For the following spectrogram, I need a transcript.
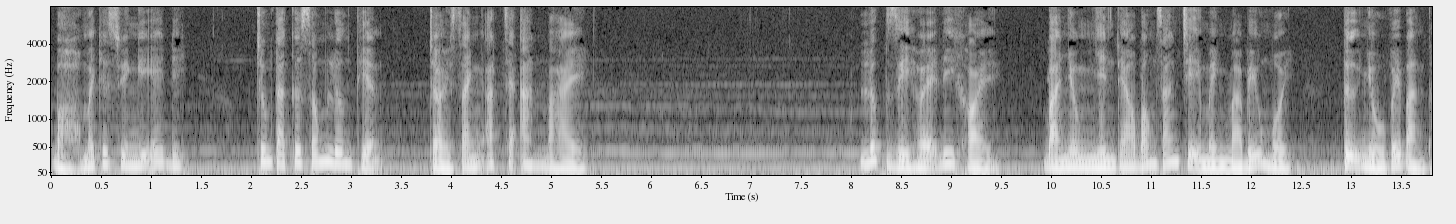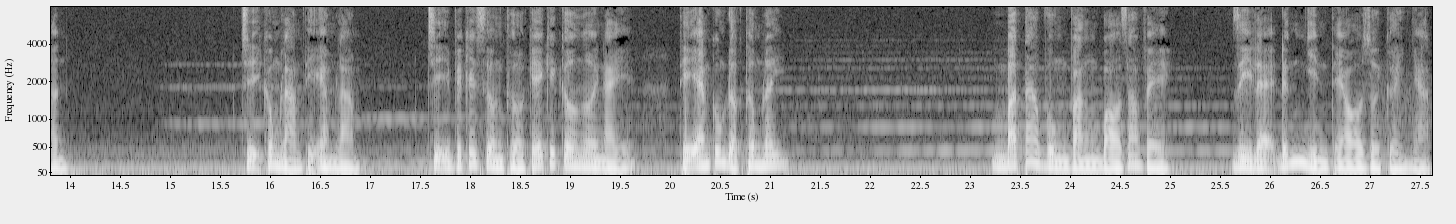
Bỏ mấy cái suy nghĩ ấy đi. Chúng ta cứ sống lương thiện, Trời xanh ắt sẽ an bài. Lúc dì Huệ đi khỏi, Bà Nhung nhìn theo bóng dáng chị mình mà bĩu môi, Tự nhủ với bản thân. Chị không làm thì em làm. Chị với cái xương thừa kế cái cơ ngơi này Thì em cũng được thơm lây. Bà ta vùng vằng bỏ ra về, Dì Lệ đứng nhìn theo rồi cười nhạt.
